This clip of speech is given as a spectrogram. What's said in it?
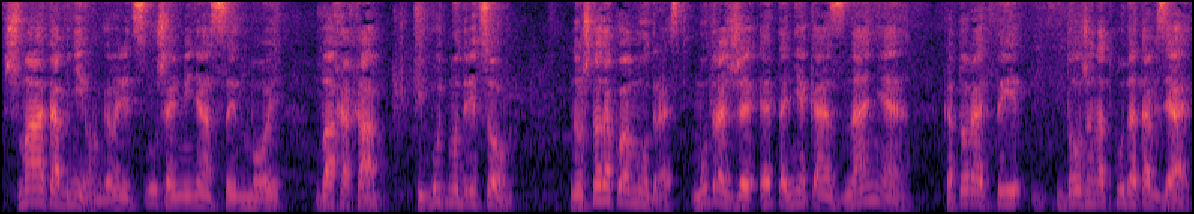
Шма обни, он говорит, слушай меня, сын мой, вахахам, и будь мудрецом. Но что такое мудрость? Мудрость же это некое знание, которое ты должен откуда-то взять.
